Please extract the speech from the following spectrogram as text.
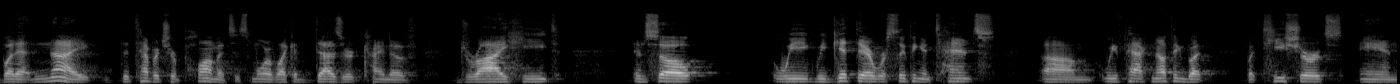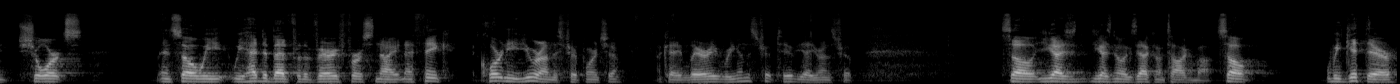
but at night, the temperature plummets. It's more of like a desert kind of dry heat and so we, we get there, we're sleeping in tents. Um, we've packed nothing but, but t shirts and shorts. And so we, we head to bed for the very first night. And I think, Courtney, you were on this trip, weren't you? Okay, Larry, were you on this trip too? Yeah, you're on this trip. So you guys, you guys know exactly what I'm talking about. So we get there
